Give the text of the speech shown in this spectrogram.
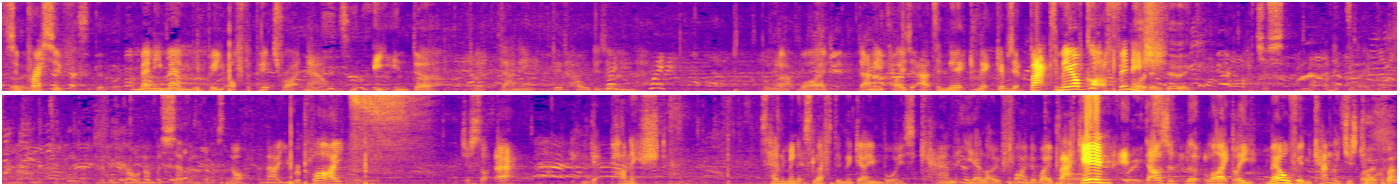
It's So, impressive. That's a good one. Many men would be off the pitch right now, eating dirt. But Danny did hold his own there. Ball out wide. Danny plays it out to Nick. Nick gives it back to me. I've got to finish. What are they doing? I just, I'm not on it today, boys. I'm not on it today. That could have been goal number seven, but it's not. And now you reply, just like that. You can get punished. Ten minutes left in the game, boys. Can Yellow find a way back Oh, in? It doesn't look likely. Melvin, can we just talk Five about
